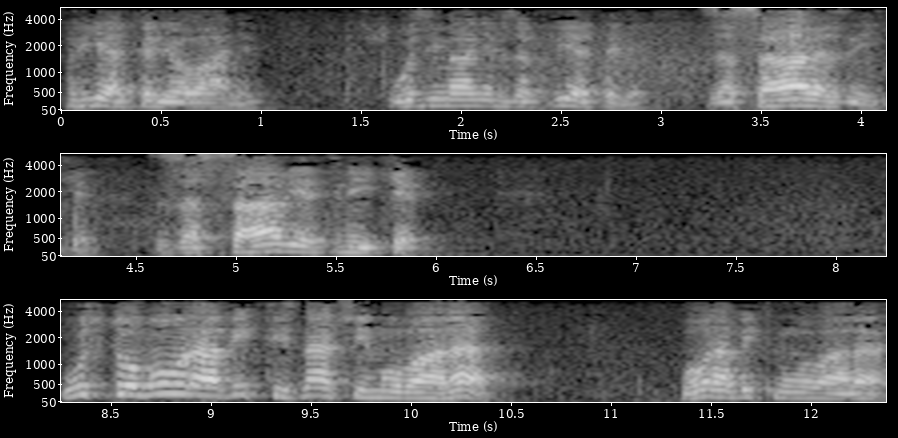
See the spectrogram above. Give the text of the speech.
prijateljovanje. Uzimanjem za prijatelje, za saveznike, za savjetnike. Usto mora biti, znači, muvalat. Mora biti muvalat.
